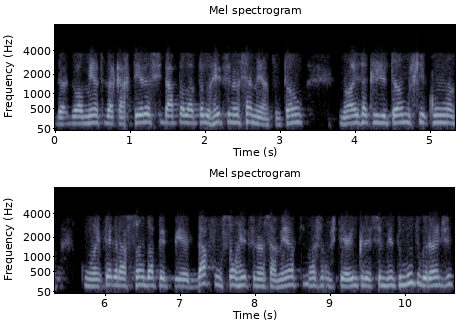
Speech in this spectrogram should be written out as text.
da, do aumento da carteira se dá pela, pelo refinanciamento. Então, nós acreditamos que com a, com a integração do APP da função refinanciamento, nós vamos ter um crescimento muito grande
